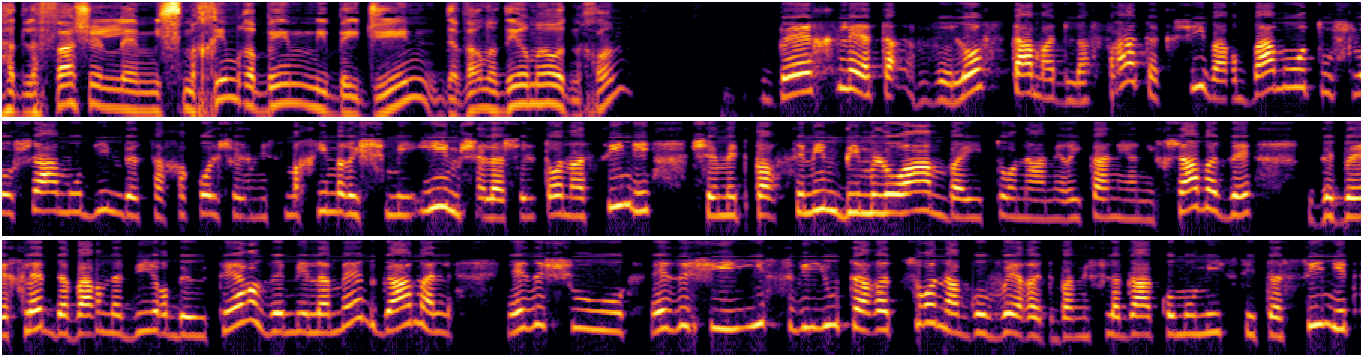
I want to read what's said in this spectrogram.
הדלפה של מסמכים רבים מבייג'ין, דבר נדיר מאוד, נכון? בהחלט, ולא סתם הדלפה, תקשיב, 403 עמודים בסך הכל של מסמכים רשמיים של השלטון הסיני שמתפרסמים במלואם בעיתון האמריקני הנחשב הזה, זה בהחלט דבר נדיר ביותר, זה מלמד גם על איזשהו, איזושהי אי שביעות הרצון הגוברת במפלגה הקומוניסטית הסינית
